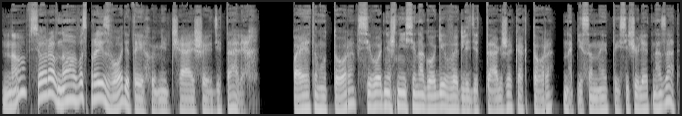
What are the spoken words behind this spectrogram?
но все равно воспроизводят их в мельчайших деталях. Поэтому Тора в сегодняшней синагоге выглядит так же, как Тора, написанная тысячу лет назад.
